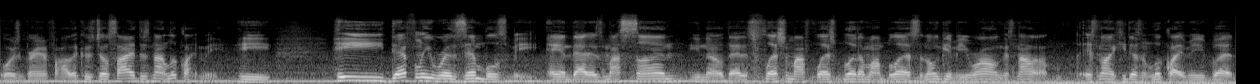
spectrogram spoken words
or his grandfather because Josiah does not look like me. He he definitely resembles me and that is my son you know that is flesh of my flesh blood of my blood so don't get me wrong it's not it's not like he doesn't look like me but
